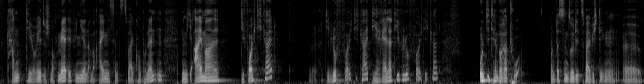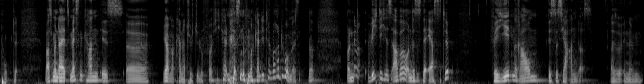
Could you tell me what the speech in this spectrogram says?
Man kann theoretisch noch mehr definieren, aber eigentlich sind es zwei Komponenten. Nämlich einmal die Feuchtigkeit oder die Luftfeuchtigkeit, die relative Luftfeuchtigkeit und die Temperatur. Und das sind so die zwei wichtigen äh, Punkte. Was man da jetzt messen kann, ist, äh, ja, man kann natürlich die Luftfeuchtigkeit messen und man kann die Temperatur messen. Ne? Und Genau. wichtig ist aber, und das ist der erste Tipp, für jeden Raum ist es ja anders. Also in einem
